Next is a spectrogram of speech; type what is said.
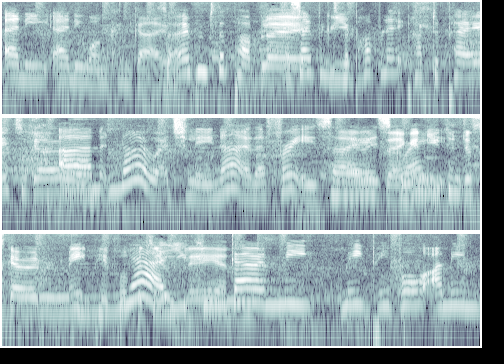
any anyone can go. So open to the public. It's open to you the public. Have to pay to go. Um, no, actually, no, they're free. So Amazing. it's great. And you can just go and meet people. Yeah, you can and go and meet meet people. I mean.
